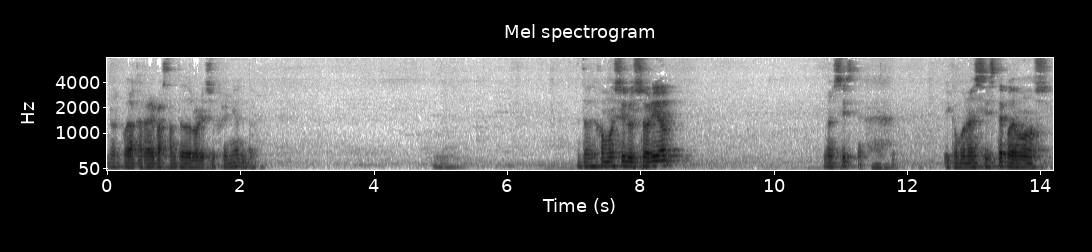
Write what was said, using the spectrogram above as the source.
nos puede acarrear bastante dolor y sufrimiento. Entonces, como es ilusorio, no existe. Y como no existe, podemos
